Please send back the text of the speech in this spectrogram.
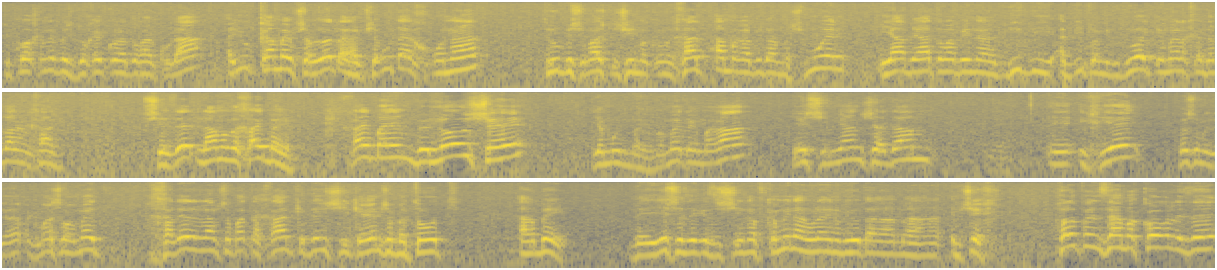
פיקוח נפש דוחה כל התורה כולה, היו כמה אפשרויות, האפשרות האחרונה תראו בשורה שלישית מקום אחד, אמר רבי דמא שמואל, יא ביאת אמר בין הדידי עדיף המגדוע, הייתי אומר לכם דבר אחד, שזה למה וחי בהם, חי בהם ולא שימות בהם. אומרת הגמרא, יש עניין שאדם אה, יחיה, לא הגמרא שם אומרת, חלל עליו שבת אחת כדי שיקיים שבתות הרבה. ויש לזה איזושהי נפקא מינה, אולי נביא אותה בהמשך. בכל אופן זה המקור לזה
